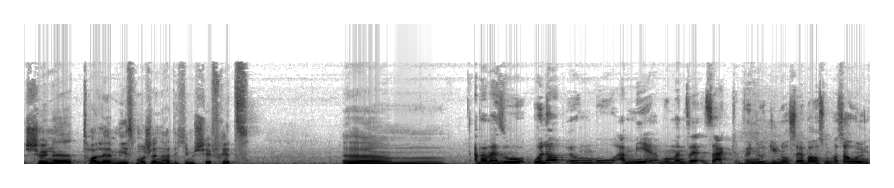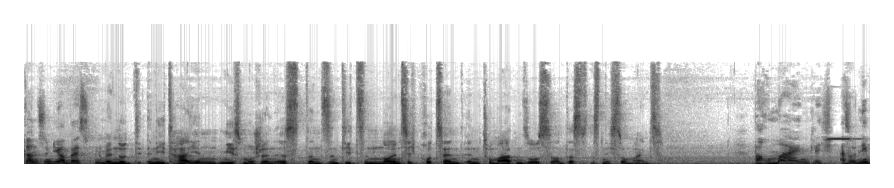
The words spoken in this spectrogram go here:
schöne, tolle Miesmuscheln hatte ich im Chef Fritz. Ähm, Aber mal so Urlaub irgendwo am Meer, wo man sa- sagt, wenn du die noch selber aus dem Wasser holen kannst, sind die am besten. wenn du in Italien Miesmuscheln isst, dann sind die zu 90% in Tomatensauce und das ist nicht so meins. Warum eigentlich? Also, nee,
